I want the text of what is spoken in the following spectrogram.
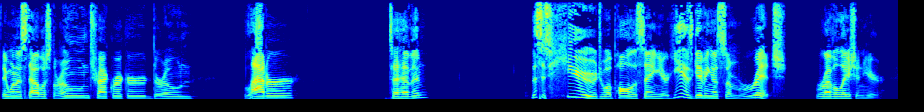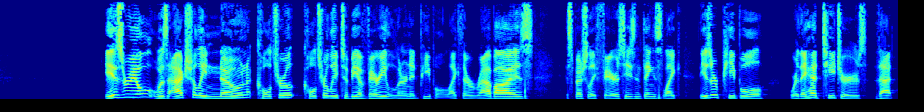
They want to establish their own track record, their own ladder to heaven. This is huge what Paul is saying here. He is giving us some rich revelation here. Israel was actually known cultural, culturally to be a very learned people. Like their rabbis, especially Pharisees and things, like these are people where they had teachers that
